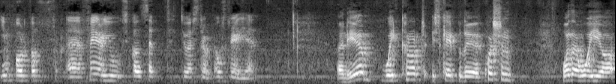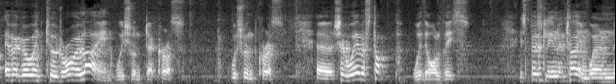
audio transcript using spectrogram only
import of uh, fair use concept to Australia. And here we cannot escape the question whether we are ever going to draw a line we shouldn't cross. We shouldn't cross. Uh, shall we ever stop with all this? Especially in a time when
